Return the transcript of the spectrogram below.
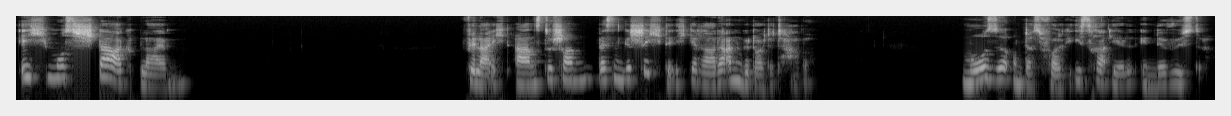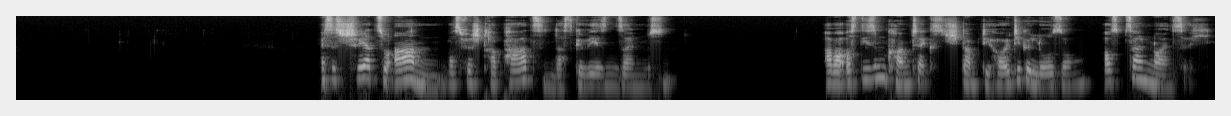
Ich muss stark bleiben. Vielleicht ahnst du schon, wessen Geschichte ich gerade angedeutet habe. Mose und das Volk Israel in der Wüste. Es ist schwer zu ahnen, was für Strapazen das gewesen sein müssen. Aber aus diesem Kontext stammt die heutige Losung aus Psalm 90.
